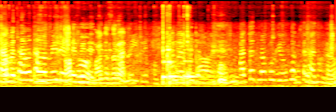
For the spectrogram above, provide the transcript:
थांबा थांबा थांबा. मी देते मी मागे देते. हातात नको घेऊ फक्त हात लाव.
